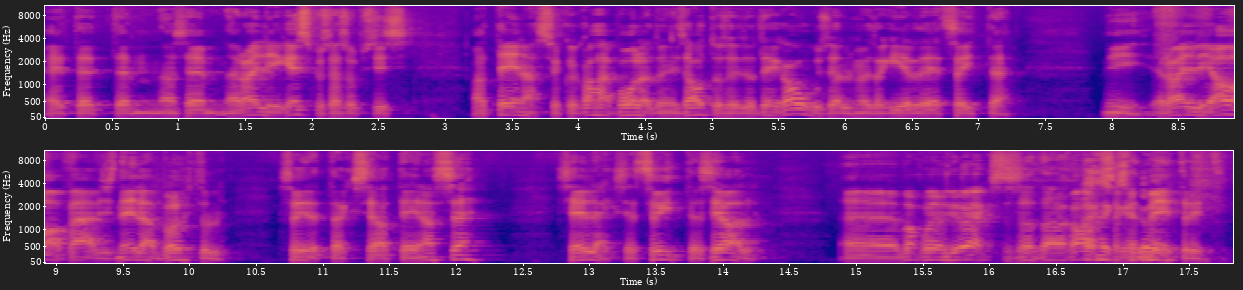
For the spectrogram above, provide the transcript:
et, et no see ralli keskus asub siis Ateenast sihuke kahe poole tunnise autosõidutee kaugusel mööda kiirteed sõita. Nii, ralli avapäev siis neljapäeva õhtul sõidetakse Ateenasse selleks, et sõita seal äh, ma arvan, üheksasada kaheksakümmend. meetrit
